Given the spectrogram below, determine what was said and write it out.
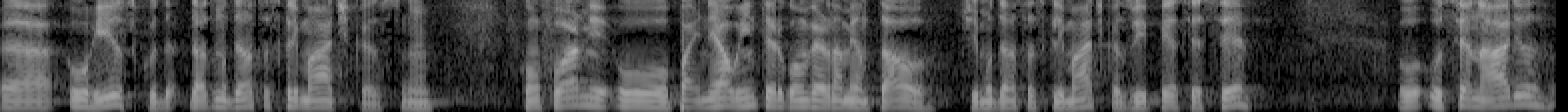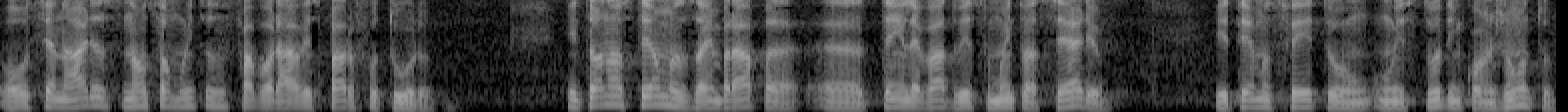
uh, o risco das mudanças climáticas. Né? Conforme o painel intergovernamental de mudanças climáticas, o IPCC, o, o cenário ou os cenários não são muito favoráveis para o futuro. Então nós temos a Embrapa uh, tem levado isso muito a sério e temos feito um, um estudo em conjunto.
